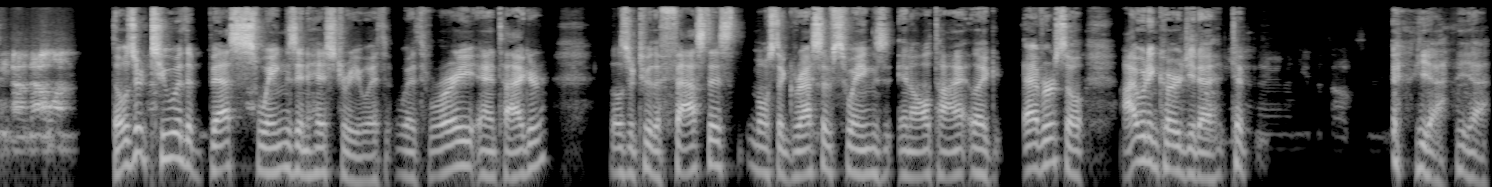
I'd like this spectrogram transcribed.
you know, that one. Those are two of the best swings in history with, with Rory and Tiger. Those are two of the fastest, most aggressive swings in all time, like ever. So I would encourage you to to. yeah, yeah,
